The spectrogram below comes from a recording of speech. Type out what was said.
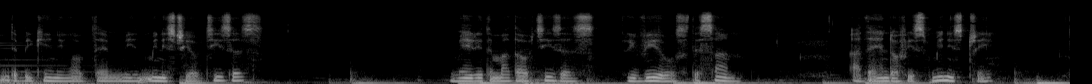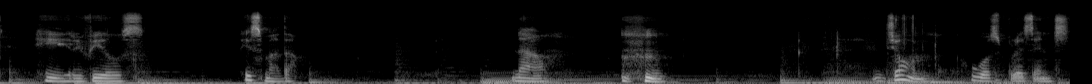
the beginning of the ministry of Jesus, Mary, the mother of Jesus, reveals the Son. At the end of his ministry, he reveals his mother. Now, John, who was present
